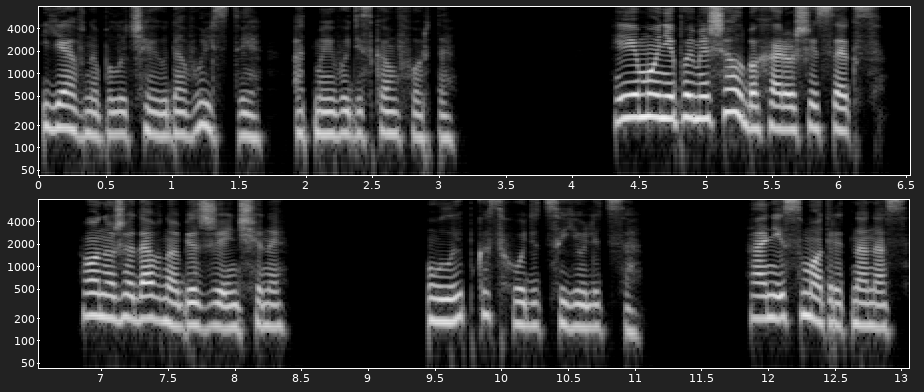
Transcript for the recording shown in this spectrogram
явно получая удовольствие от моего дискомфорта. Ему не помешал бы хороший секс. Он уже давно без женщины. Улыбка сходит с ее лица. Они смотрят на нас.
